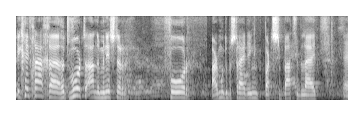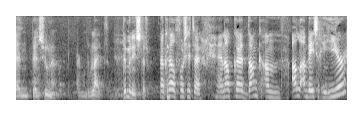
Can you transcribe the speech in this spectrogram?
Ik geef graag uh, het woord aan de minister voor armoedebestrijding, participatiebeleid en pensioenen. Armoedebeleid. De minister. Dank u wel, voorzitter. En ook uh, dank aan alle aanwezigen hier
